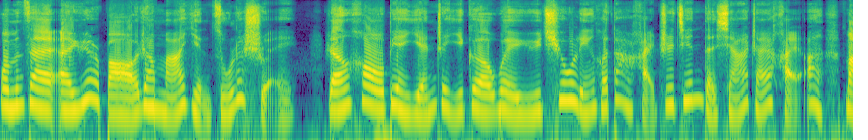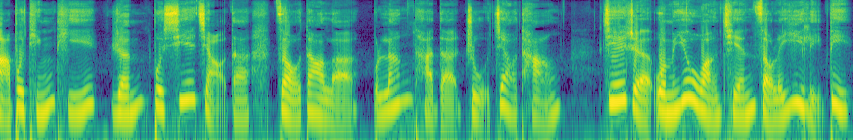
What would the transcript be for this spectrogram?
我们在埃约尔堡让马饮足了水，然后便沿着一个位于丘陵和大海之间的狭窄海岸，马不停蹄、人不歇脚地走到了布朗塔的主教堂。接着，我们又往前走了一里地，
